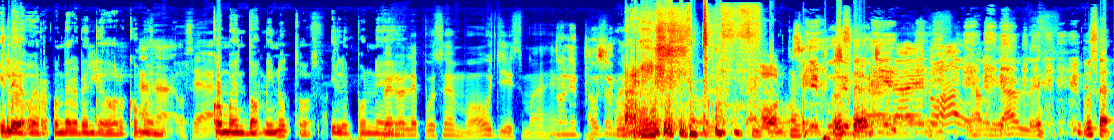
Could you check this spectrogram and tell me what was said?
Y le dejó de responder el vendedor como en Ajá, o sea, como en dos minutos. Y le pone. Pero le puso emojis, maje. No le puso Automáticamente emojis. le. Si le puse O sea- emoji era enojado. Es amigable. O sea,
